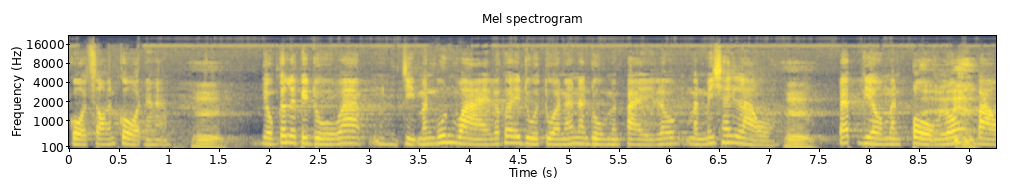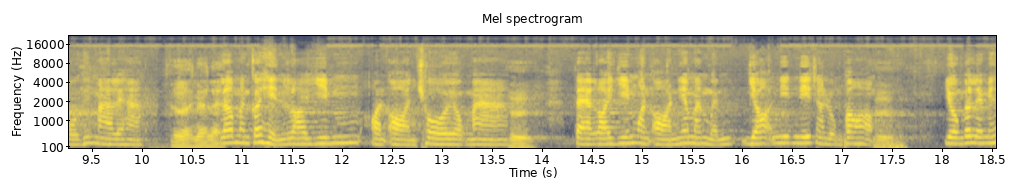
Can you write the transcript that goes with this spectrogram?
โกรธซ้อนโกรธนะคะอืมโยมก็เลยไปดูว่าอืมจิตมันวุ่นวาย แล้วก็ไอ้ดูตัวนั้นนะดูมันไป แล้วมันไม่ใช่เรา อืมแป๊บเดียวมันโปร่งโล่งเบาขึ้นมาเลยค่ะเออนั่นแหละแล้วมันก็เห็นรอยยิ้มอ่อนๆโชยออกมาอืม แต่รอยยิ้มอ่อนๆเนี่ยมันเหมือนเยาะนิดๆนะหลวงพ่อออืมโยมก็เลยไม่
